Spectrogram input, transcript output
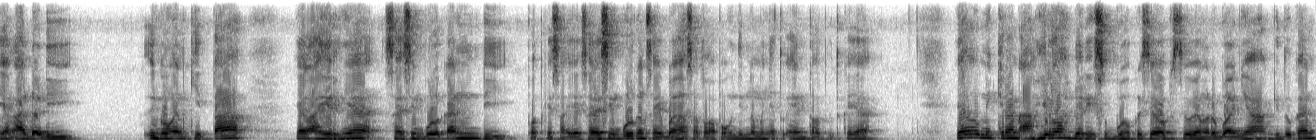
yang ada di lingkungan kita yang akhirnya saya simpulkan di podcast saya. Saya simpulkan saya bahas atau apa mungkin namanya tuh entot itu kayak ya pemikiran akhir lah dari sebuah peristiwa-peristiwa yang ada banyak gitu kan.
